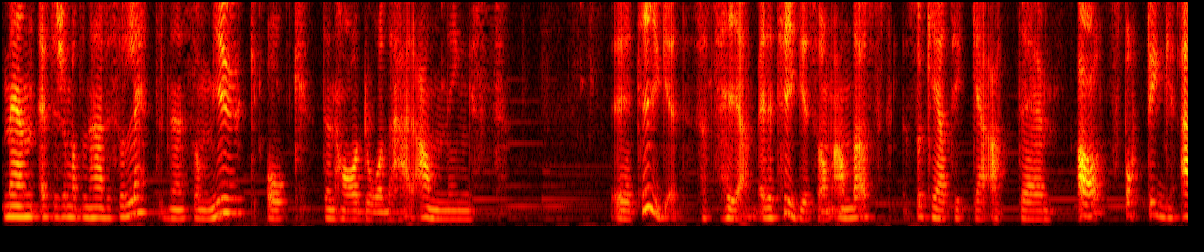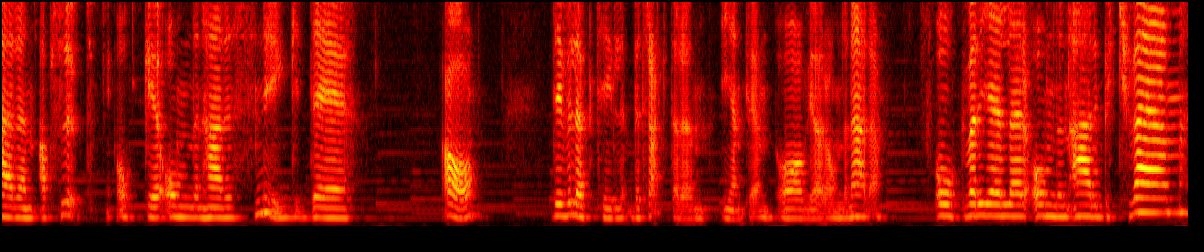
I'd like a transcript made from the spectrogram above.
Men eftersom att den här är så lätt, den är så mjuk och den har då det här andningstyget så att säga, eller tyget som andas, så kan jag tycka att eh, ja, sportig är den absolut. Och eh, om den här är snygg, det, ja, det är väl upp till betraktaren egentligen att avgöra om den är det. Och vad det gäller om den är bekväm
